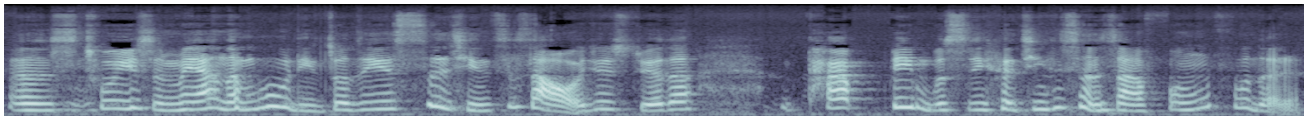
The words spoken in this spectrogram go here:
嗯，出于什么样的目的做这些事情，至少我就觉得。他并不是一个精神上丰富的人，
